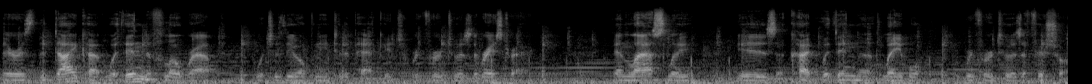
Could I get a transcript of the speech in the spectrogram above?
There is the die cut within the flow wrap, which is the opening to the package, referred to as the racetrack. And lastly is a cut within the label, referred to as a fish hook.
